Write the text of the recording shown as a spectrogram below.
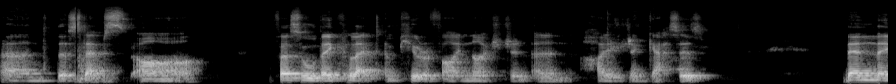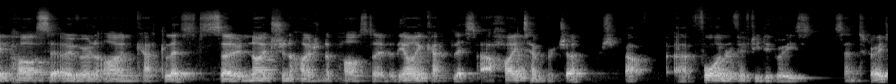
And the steps are: first of all, they collect and purify nitrogen and hydrogen gases. Then they pass it over an iron catalyst. So nitrogen and hydrogen are passed over the iron catalyst at a high temperature, which is about uh, 450 degrees centigrade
